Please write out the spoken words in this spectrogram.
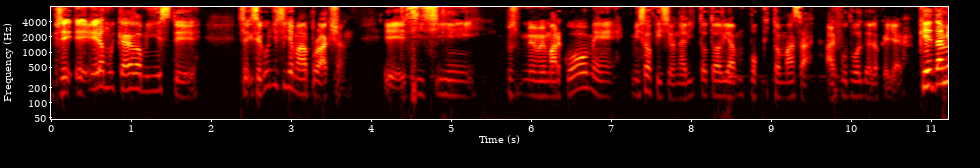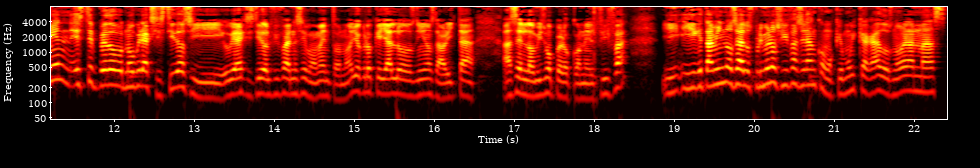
pues, e, era muy cagado a mí, este, según yo sí llamaba Pro Action. Eh, sí, sí, pues me, marcó, me, me, hizo aficionadito todavía un poquito más al fútbol de lo que ya era. Que también este pedo no hubiera existido si hubiera existido el FIFA en ese momento, ¿no? Yo creo que ya los niños de ahorita hacen lo mismo pero con el FIFA. Y, y también, o sea, los primeros FIFAs eran como que muy cagados, ¿no? Eran más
